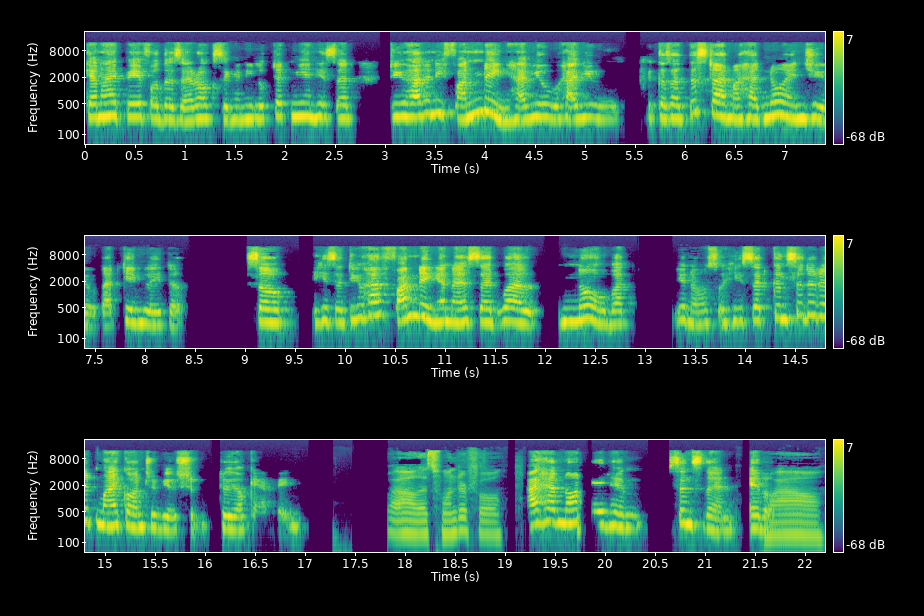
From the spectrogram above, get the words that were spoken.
Can I pay for the Xeroxing? And he looked at me and he said, Do you have any funding? Have you, have you, because at this time I had no NGO that came later. So he said, Do you have funding? And I said, Well, no, but you know, so he said, Consider it my contribution to your campaign. Wow, that's wonderful. I have not paid him since then, ever. Wow.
